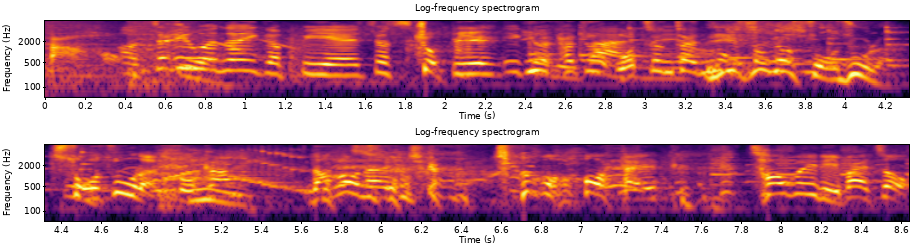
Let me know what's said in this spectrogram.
大号。哦，就因为那一个憋，就就憋，因为他就我正在一次就锁住了，锁住了锁肛。然后呢，结果 后来超过一礼拜之后。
